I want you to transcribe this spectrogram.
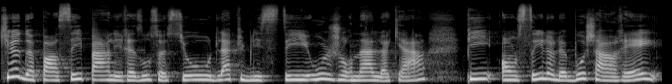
que de passer par les réseaux sociaux, de la publicité ou le journal local. Puis, on le sait, le bouche à oreille,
